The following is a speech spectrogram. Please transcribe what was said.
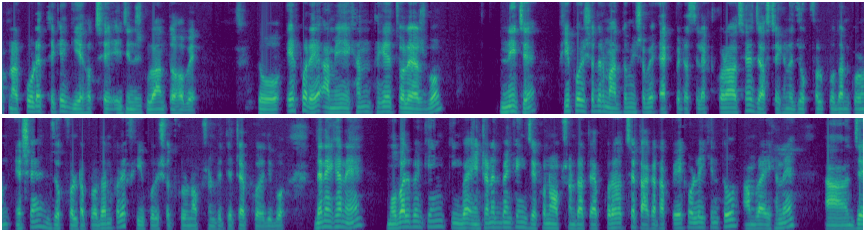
আপনার কোডের থেকে গিয়ে হচ্ছে এই জিনিসগুলো আনতে হবে। তো এরপরে আমি এখান থেকে চলে আসব। নিচে ফি পরিশোধের মাধ্যম হিসেবে এক পেটা সিলেক্ট করা আছে। জাস্ট এখানে যোগফল প্রদান করুন, এসে যোগফলটা প্রদান করে ফি পরিশোধ করুন অপশনটিতে ট্যাপ করে দিব। দেন এখানে মোবাইল ব্যাংকিং কিংবা ইন্টারনেট ব্যাংকিং যে কোনো অপশনটা ট্যাপ করা হচ্ছে, টাকাটা পে করলেই কিন্তু আমরা এখানে যে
